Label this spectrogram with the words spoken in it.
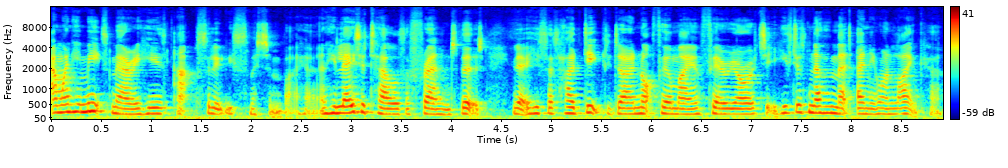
And when he meets Mary, he is absolutely smitten by her. And he later tells a friend that, you know, he says, How deeply did I not feel my inferiority? He's just never met anyone like her.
